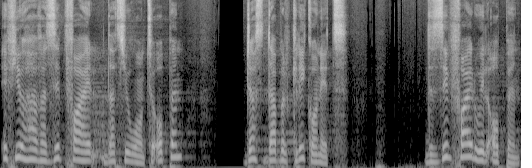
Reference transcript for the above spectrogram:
If you have a zip file that you want to open, just double click on it. The zip file will open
